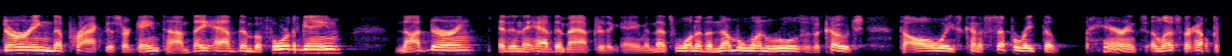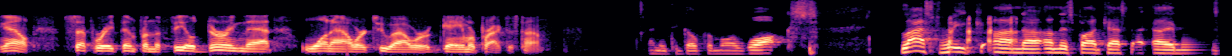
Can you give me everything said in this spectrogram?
during the practice or game time. They have them before the game, not during, and then they have them after the game. And that's one of the number one rules as a coach to always kind of separate the parents, unless they're helping out, separate them from the field during that one hour, two hour game or practice time. I need to go for more walks. Last week on uh, on this podcast, I, I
